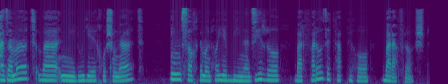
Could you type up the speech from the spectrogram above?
عظمت و نیروی خشونت این ساختمان های بینظیر را بر فراز تپه ها برافراشت.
